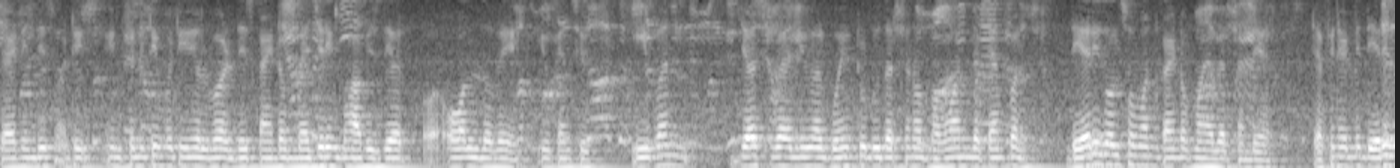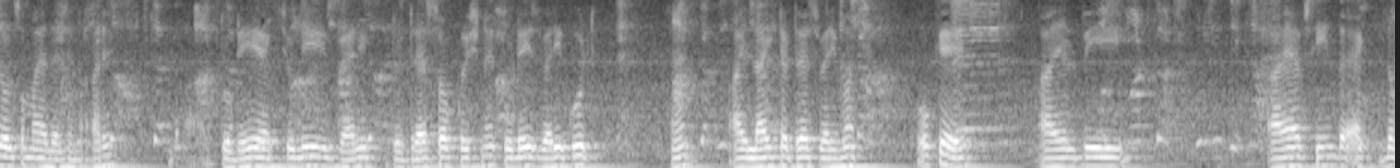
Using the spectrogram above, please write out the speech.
that in this infinity material world this kind of measuring bhav is there all the way you can see. Even just when you are going to do darshan of bhagwan in the temple there is also one kind of Maya Darshan there. Definitely there is also Maya Darshan. Are today actually very the dress of Krishna today is very good. Huh? I like the dress very much. Okay, I'll be. I have seen the the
